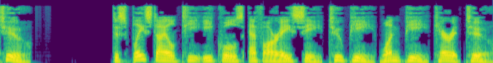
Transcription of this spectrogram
2 display style t equals frac 2p 1p caret 2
